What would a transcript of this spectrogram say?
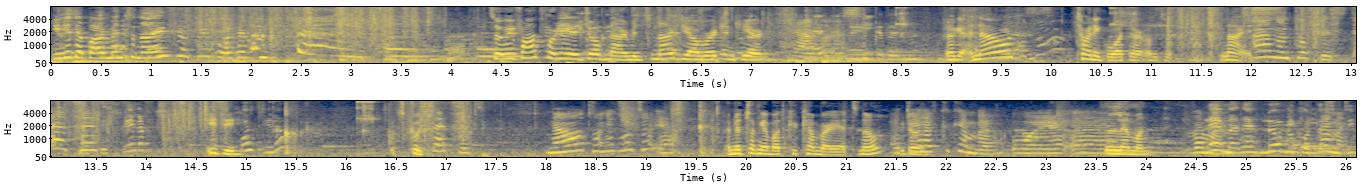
you need a barman tonight? So we found for you a job, Narmin. Tonight you are working here. Yeah. Okay, and now tonic water on top. Nice. And on top this. That's it. Enough. Easy. What? Enough? It's good. That's it. Now tonic water. Yeah. I'm not talking about cucumber yet, no? Uh, We do you don't. have cucumber or uh, Lemon. lemon? Lemon. Eh, lomi quantity.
